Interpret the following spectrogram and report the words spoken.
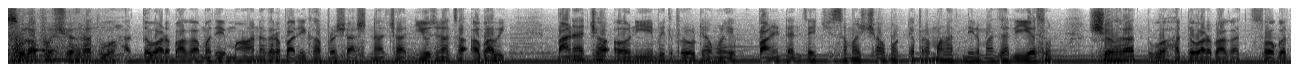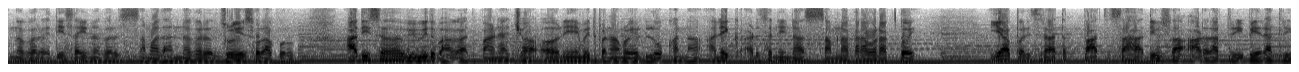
सोलापूर शहरात व हद्दवाड भागामध्ये महानगरपालिका प्रशासनाच्या नियोजनाचा अभावी पाण्याच्या अनियमित पुरवठ्यामुळे पाणी टंचाईची समस्या मोठ्या प्रमाणात निर्माण झाली असून शहरात व हद्दवाड भागात स्वागतनगर देसाईनगर समाधाननगर जुळे सोलापूर आदीसह विविध भागात पाण्याच्या अनियमितपणामुळे लोकांना अनेक अडचणींना सामना करावा लागतोय. या परिसरात पाच सहा दिवसाआड रात्री बेरात्री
